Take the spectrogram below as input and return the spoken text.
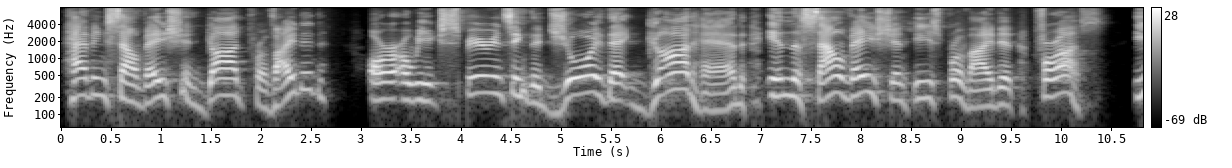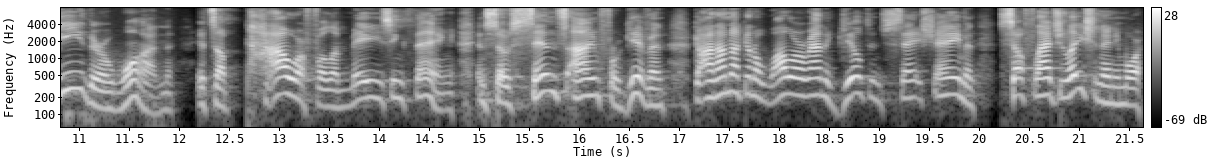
having salvation God provided? Or are we experiencing the joy that God had in the salvation He's provided for us? Either one, it's a powerful, amazing thing. And so, since I'm forgiven, God, I'm not going to wallow around in guilt and shame and self flagellation anymore.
